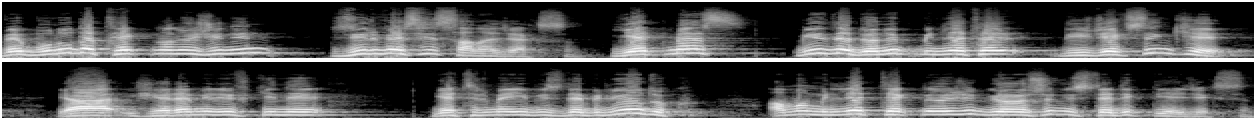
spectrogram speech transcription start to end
ve bunu da teknolojinin zirvesi sanacaksın. Yetmez. Bir de dönüp millete diyeceksin ki ya Jeremy Rifkin'i getirmeyi biz de biliyorduk ama millet teknoloji görsün istedik diyeceksin.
